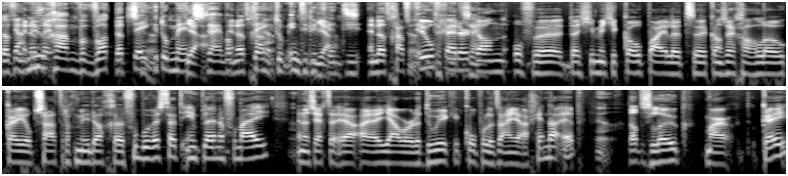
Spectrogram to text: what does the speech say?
Dat we nu gaan, wat dat betekent om mensen te zijn, wat dat betekent om intelligent te zijn. En dat gaat veel verder dan of we dat je met je co-pilot uh, kan zeggen, hallo, kan je op zaterdagmiddag uh, voetbalwedstrijd inplannen voor mij? En dan zegt hij, ja, ja hoor, dat doe ik, ik koppel het aan je agenda-app. Dat is leuk, maar oké.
